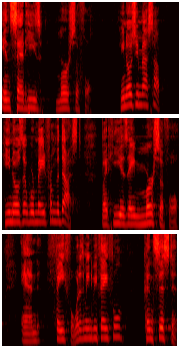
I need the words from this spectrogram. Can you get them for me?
Instead, he's merciful. He knows you mess up, he knows that we're made from the dust, but he is a merciful and faithful. What does it mean to be faithful? Consistent.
